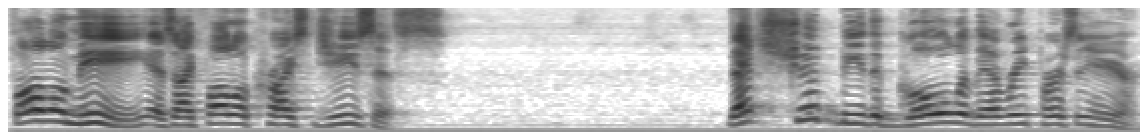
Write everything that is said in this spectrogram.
follow me as I follow Christ Jesus. That should be the goal of every person here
